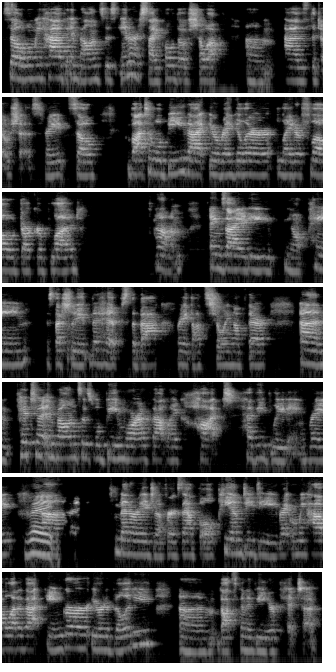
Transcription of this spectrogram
So when we have imbalances in our cycle, those show up um, as the doshas, right? So vata will be that irregular, lighter flow, darker blood, um, anxiety, you know, pain, especially the hips, the back, right? That's showing up there. Um, pitta imbalances will be more of that like hot, heavy bleeding, right? Right. Um, menorrhagia, for example, PMDD, right? When we have a lot of that anger, irritability, um, that's going to be your pitta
